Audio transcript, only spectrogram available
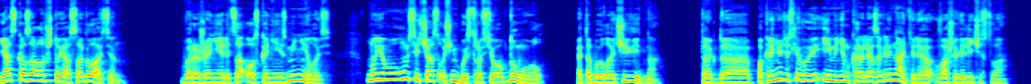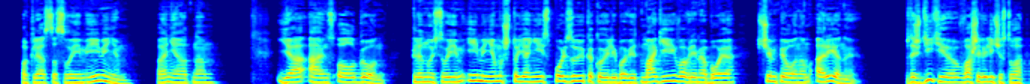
Я сказал, что я согласен». Выражение лица Оска не изменилось, но его ум сейчас очень быстро все обдумывал. Это было очевидно. «Тогда поклянетесь ли вы именем короля заклинателя, ваше величество?» «Поклясться своим именем? Понятно. Я Айнс Олгон, клянусь своим именем, что я не использую какой-либо вид магии во время боя с чемпионом арены». «Подождите, ваше величество,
